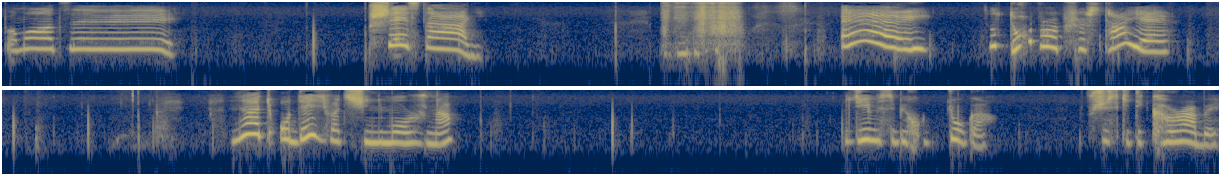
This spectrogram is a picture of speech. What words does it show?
Pomocy! Przestań! Ej! No dobra, przestaję. Nawet odezwać się nie można. Zjemy sobie hot. Wszystkie te kraby.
